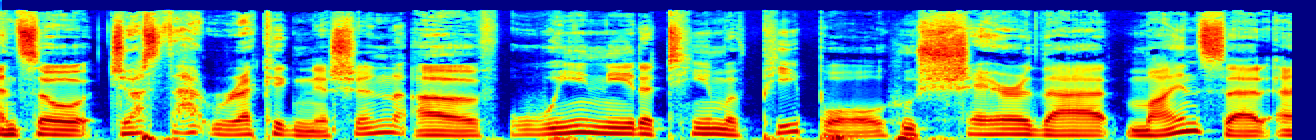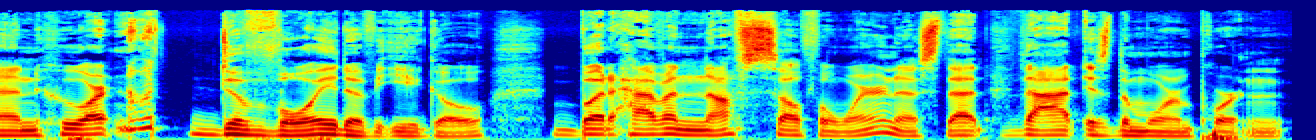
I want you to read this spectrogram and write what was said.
And so just that recognition of we need a team of people who share that mindset and who are not devoid of ego, but have enough self awareness that that is the more important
